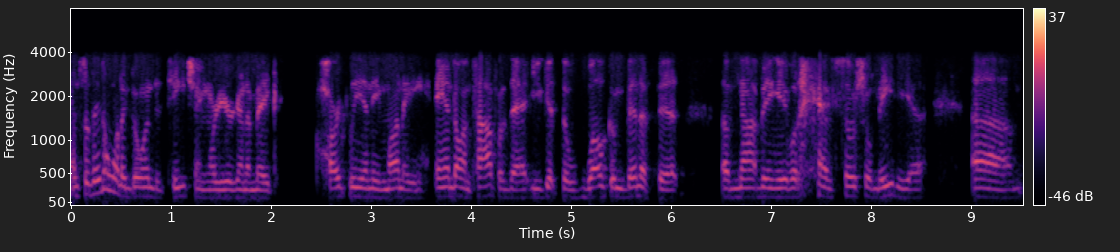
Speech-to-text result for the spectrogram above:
And so they don't want to go into teaching where you're going to make hardly any money. And on top of that, you get the welcome benefit of not being able to have social media. Um,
